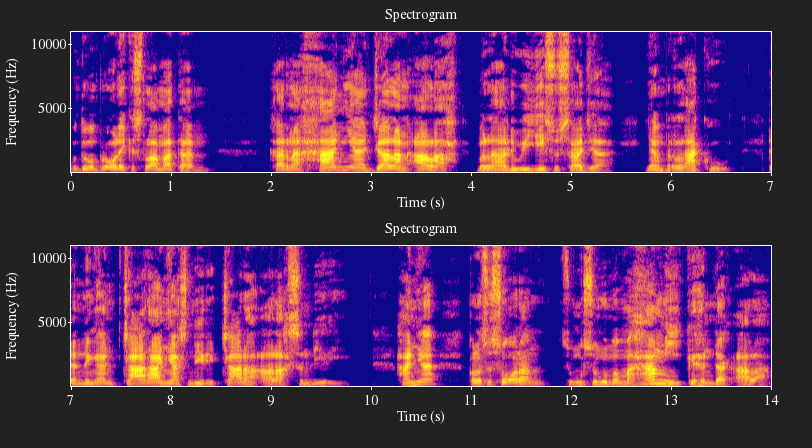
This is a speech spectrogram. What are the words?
untuk memperoleh keselamatan, karena hanya jalan Allah melalui Yesus saja yang berlaku dan dengan caranya sendiri, cara Allah sendiri. Hanya kalau seseorang sungguh-sungguh memahami kehendak Allah,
